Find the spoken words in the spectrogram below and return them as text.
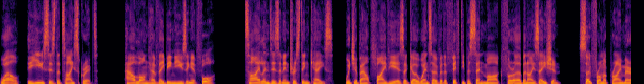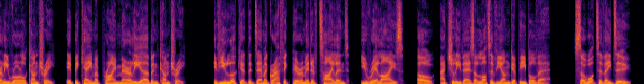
Well, who uses the Thai script? How long have they been using it for? Thailand is an interesting case, which about five years ago went over the 50% mark for urbanization. So, from a primarily rural country, it became a primarily urban country. If you look at the demographic pyramid of Thailand, you realize Oh, actually, there's a lot of younger people there. So, what do they do?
